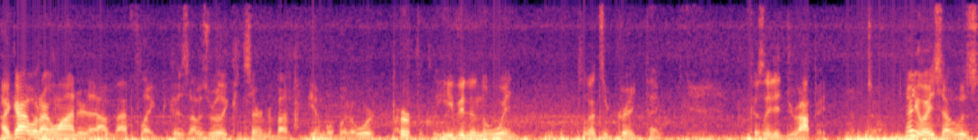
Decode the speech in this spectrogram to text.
I got what I wanted out of that flight because I was really concerned about the gimbal, but it worked perfectly, even in the wind. So that's a great thing because I did drop it. So, anyways, I was,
